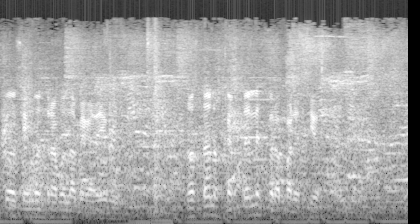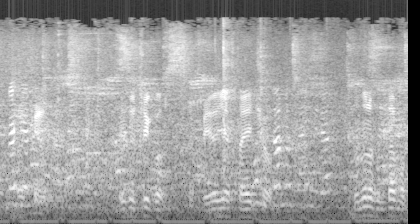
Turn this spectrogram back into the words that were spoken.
Chicos, ya encontramos la Megadivo. No están los carteles, pero apareció. Gracias. Ok. Eso chicos, el pedido ya está hecho. ¿Dónde nos sentamos?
